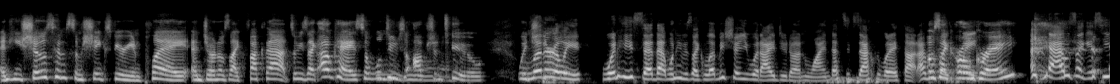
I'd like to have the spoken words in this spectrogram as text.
And he shows him some Shakespearean play, and Jono's like, fuck that. So he's like, okay, so we'll do option two. Which Literally, when he said that, when he was like, "Let me show you what I do to unwind," that's exactly what I thought. I I was like, Earl wait, Grey? yeah, I was like, is he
